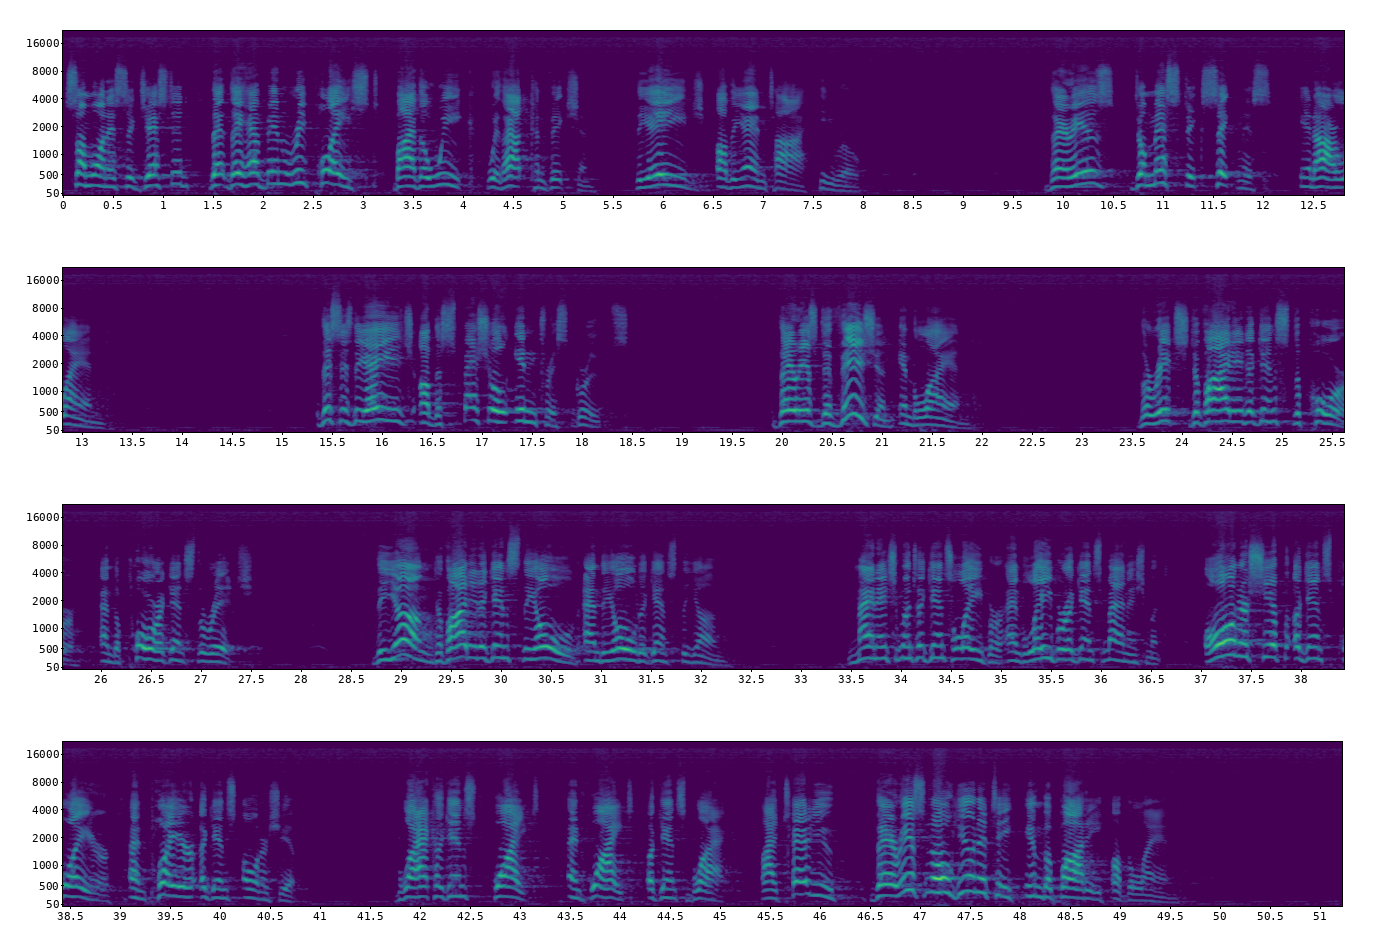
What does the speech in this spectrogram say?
Someone has suggested that they have been replaced by the weak without conviction, the age of the anti hero. There is domestic sickness in our land. This is the age of the special interest groups. There is division in the land. The rich divided against the poor, and the poor against the rich. The young divided against the old, and the old against the young. Management against labor, and labor against management. Ownership against player, and player against ownership. Black against white, and white against black. I tell you, there is no unity in the body of the land.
